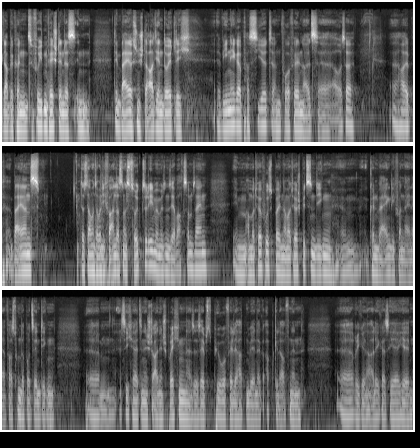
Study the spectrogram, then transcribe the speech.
glaube, wir können zufrieden feststellen, dass in den bayerischen Stadien deutlich weniger passiert an Vorfällen als äh, außerhalb Bayerns. Das darf uns aber nicht veranlassen, uns zurückzulehnen. Wir müssen sehr wachsam sein. Im Amateurfußball, in Amateurspitzenligen ähm, können wir eigentlich von einer fast hundertprozentigen ähm, Sicherheit in den Stadien sprechen. Also selbst Pyrofälle hatten wir in der abgelaufenen äh, Regionalliga-Serie.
